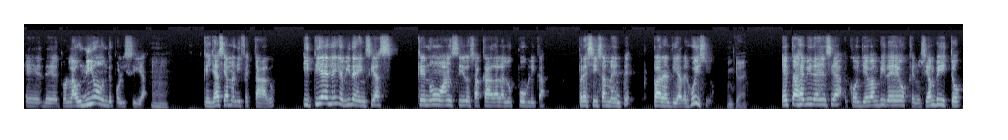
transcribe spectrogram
eh, de, por la unión de policía, que ya se ha manifestado y tienen evidencias que no han sido sacadas a la luz pública precisamente para el día del juicio. Ok. Estas evidencias conllevan videos que no se han visto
